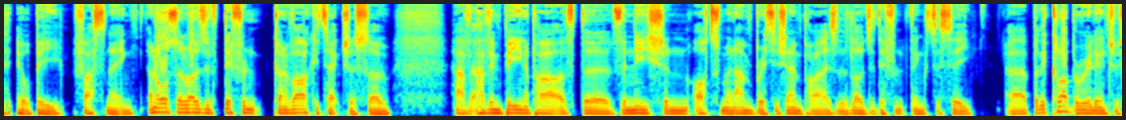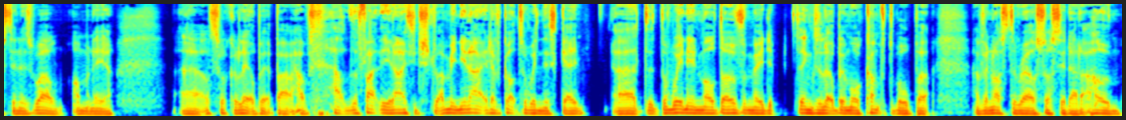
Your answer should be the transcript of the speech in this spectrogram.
it'll be fascinating. And also loads of different kind of architecture. So have, having been a part of the Venetian, Ottoman, and British empires, there's loads of different things to see. Uh, but the club are really interesting as well, Omonia. Uh, I'll talk a little bit about how, how the fact that United, I mean, United have got to win this game. Uh, the, the win in Moldova made things a little bit more comfortable, but having lost the Real Sociedad at home,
